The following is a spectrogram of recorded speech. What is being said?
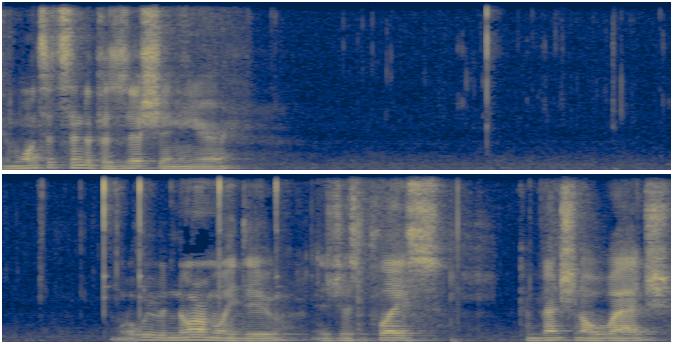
And once it's in the position here, what we would normally do is just place conventional wedge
